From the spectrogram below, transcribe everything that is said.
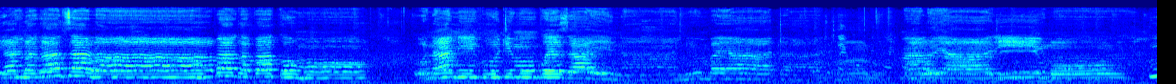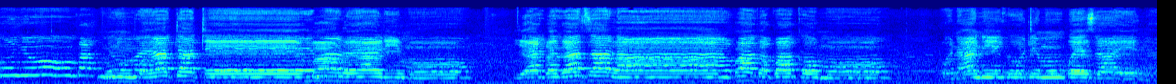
Yanakazala paka pakomo onani kuti mungwezaye na nyumba ya tata. Tate malo yalimo yandakazala mpaka pakomo. Unani kuti mubweza ena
